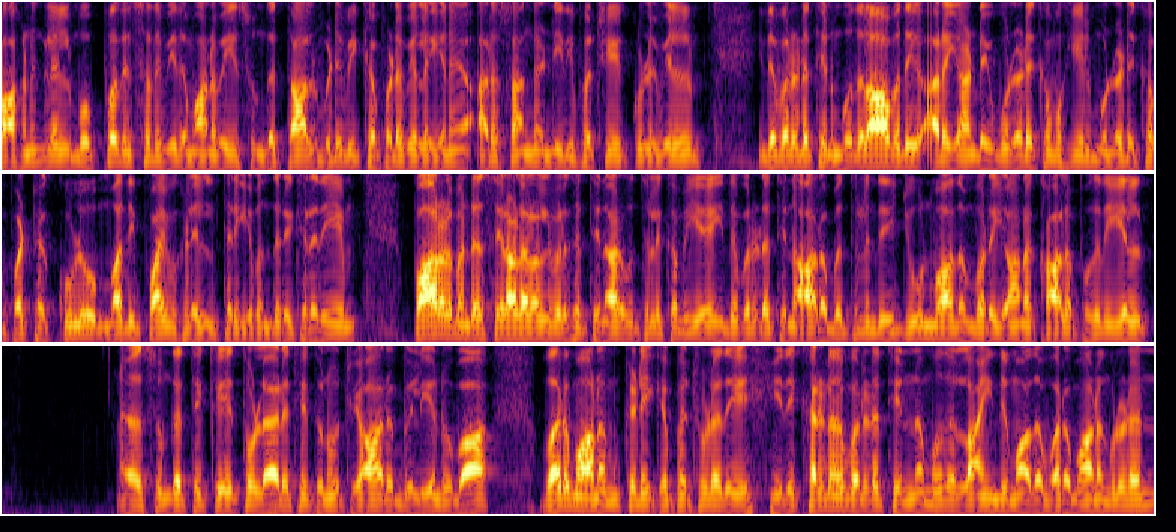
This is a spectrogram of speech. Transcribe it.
வாகனங்களில் முப்பது சதவீதமானவை சுங்கத்தால் விடுவிக்கப்படவில்லை என அரசாங்க நிதி பற்றிய குழுவில் இந்த வருடத்தின் முதலாவது அரையாண்டை உள்ளடக்கும் வகையில் முன்னெடுக்கப்பட்ட குழு மதிப்பாய்வுகளில் தெரிய வந்திருக்கிறது. பாராளுமன்ற செயலாளர் அலுவலகத்தின் அறிவுறுத்தலுக்கமைய இந்த வருடத்தின் ஆரம்பத்திலிருந்து ஜூன் மாதம் வரையான காலப்பகுதியில் சுங்கத்துக்கு தொள்ளாயிரத்தி தொண்ணூற்றி ஆறு பில்லியன் ரூபாய் வருமானம் கிடைக்கப்பெற்றுள்ளது. இது கடந்த வருடத்தின் முதல் ஐந்து மாத வருமானங்களுடன்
